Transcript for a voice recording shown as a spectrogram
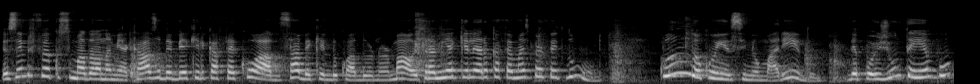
Eu sempre fui acostumada lá na minha casa a beber aquele café coado, sabe? Aquele do coador normal. E para mim aquele era o café mais perfeito do mundo. Quando eu conheci meu marido, depois de um tempo,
